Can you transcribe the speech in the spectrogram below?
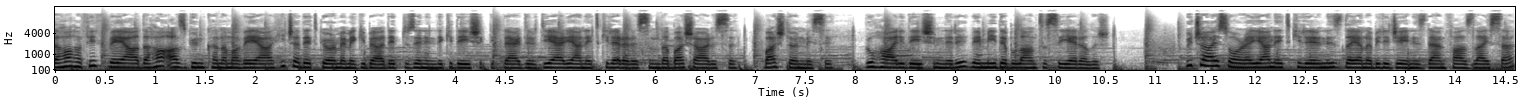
daha hafif veya daha az gün kanama veya hiç adet görmeme gibi adet düzenindeki değişikliklerdir. Diğer yan etkiler arasında baş ağrısı, baş dönmesi, ruh hali değişimleri ve mide bulantısı yer alır. 3 ay sonra yan etkileriniz dayanabileceğinizden fazlaysa,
